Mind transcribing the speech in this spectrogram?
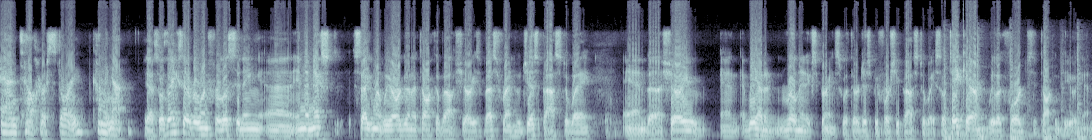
and tell her story coming up. Yeah, so thanks everyone for listening. Uh, in the next segment, we are going to talk about Sherry's best friend who just passed away. And uh, Sherry, and, and we had a real neat experience with her just before she passed away. So take care. We look forward to talking to you again.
